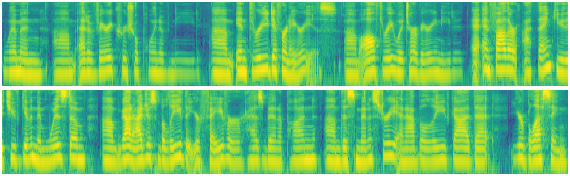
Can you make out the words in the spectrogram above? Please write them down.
women um, at a very crucial point of need um, in three different areas, um, all three which are very needed. And, and, Father, I thank you that you've given them wisdom. Um, God, I just believe that your favor has been upon um, this ministry, and I believe, God, that your blessing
